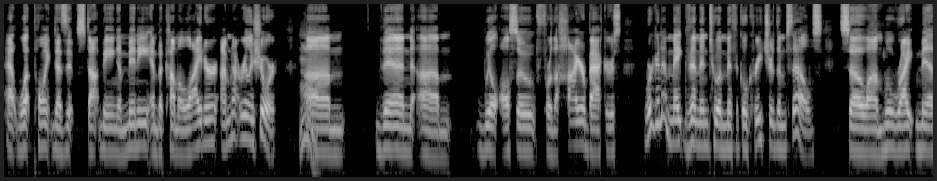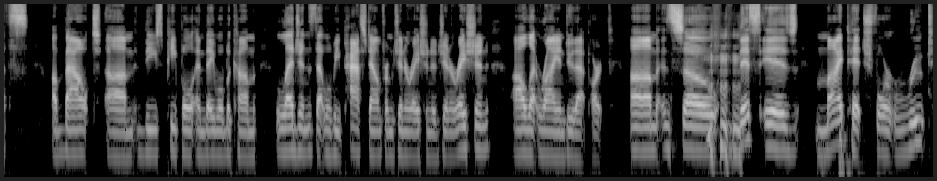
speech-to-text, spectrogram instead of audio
At what point does it stop being a mini and become a lighter? I'm not really sure. Mm. Um, then um, we'll also, for the higher backers, we're going to make them into a mythical creature themselves. So um, we'll write myths about um, these people, and they will become legends that will be passed down from generation to generation. I'll let Ryan do that part. Um, and so this is my pitch for Root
